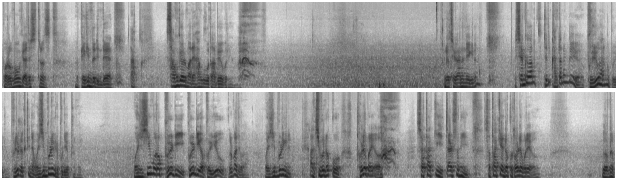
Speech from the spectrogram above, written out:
모로몬교 아저씨들은 백인들인데 딱 3개월 만에 한국어 다 배워버려요. 그래서 제가 하는 얘기는 생각하면 간단한 거예요. 분류하는 거 분류. 분류를 어떻게 하냐. 원심 분리기를 분류해버리는 거예요. 원심으로 분리, 분리가 분류. 얼마 좋아. 원심 분리기 안 집어넣고 돌려버려요. 세탁기, 짤순이, 세탁기에 넣고 돌려버려요. 이거는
